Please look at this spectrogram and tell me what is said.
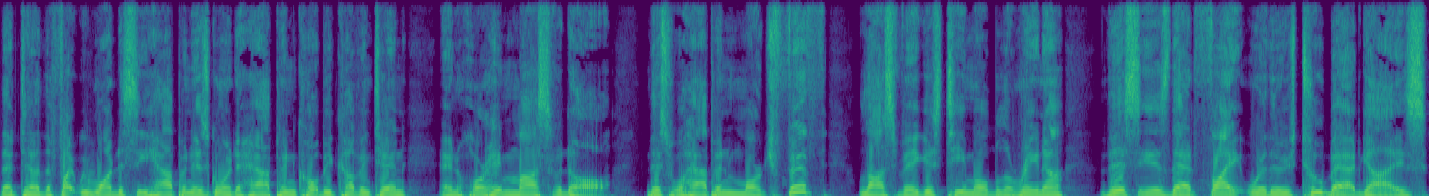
that uh, the fight we wanted to see happen is going to happen. Colby Covington and Jorge Masvidal. This will happen March 5th, Las Vegas T-Mobile Arena. This is that fight where there's two bad guys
